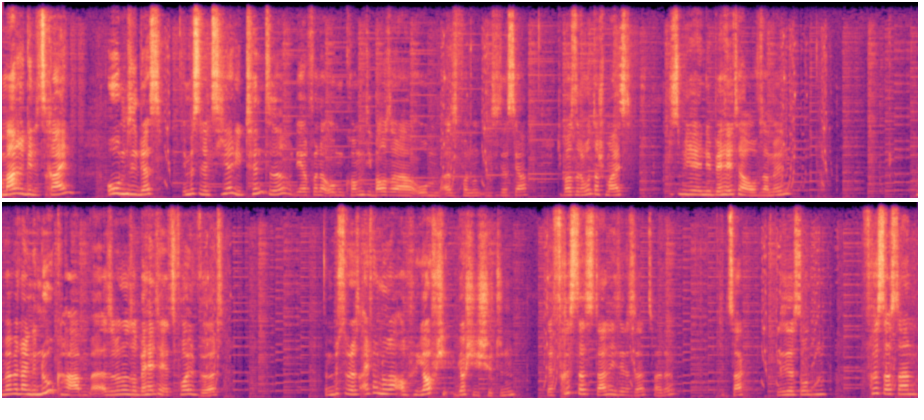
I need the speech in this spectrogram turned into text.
Mario geht jetzt rein. Oben sieht das. Wir müssen jetzt hier die Tinte, die ja von da oben kommt, die Bowser da oben, also von unten sieht das ja, die Bowser da runterschmeißt, müssen wir in den Behälter aufsammeln. Und wenn wir dann genug haben, also wenn unser Behälter jetzt voll wird, dann müssen wir das einfach nur auf Yoshi, Yoshi schütten. Der frisst das dann, ich sehe das jetzt, warte. Zack, ihr seht das unten. Frisst das dann,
